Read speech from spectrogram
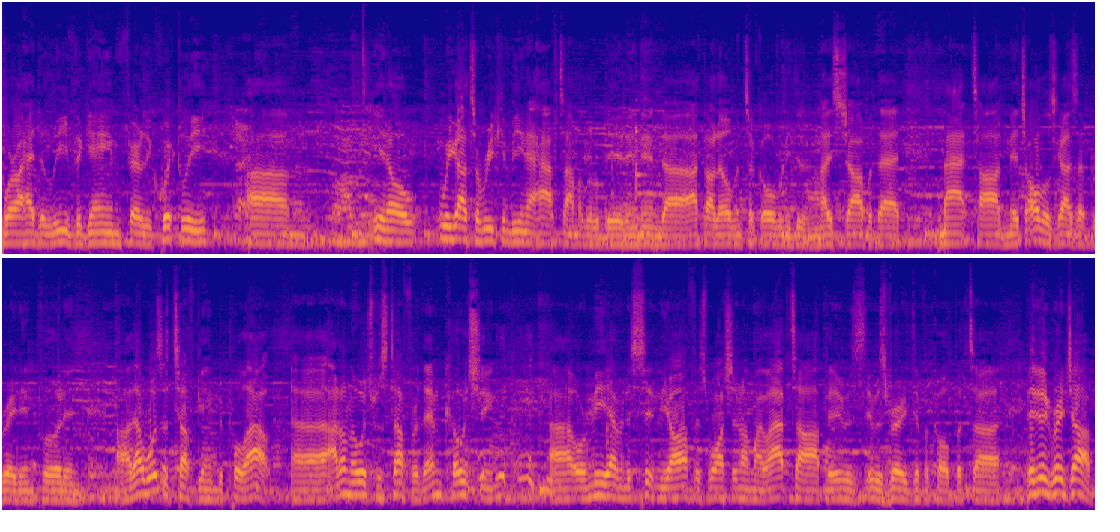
where I had to leave the game fairly quickly, um, you know, we got to reconvene at halftime a little bit, and, and uh, I thought Elvin took over and he did a nice job with that. Matt, Todd, Mitch, all those guys have great input, and uh, that was a tough game to pull out. Uh, I don't know which was tougher, them coaching uh, or me having to sit in the office watching it on my laptop. It was it was very difficult, but uh, they did a great job,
